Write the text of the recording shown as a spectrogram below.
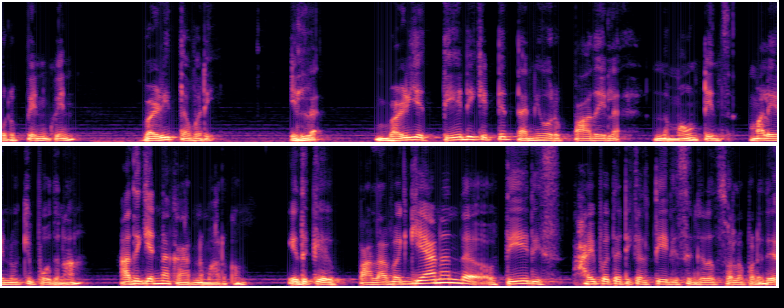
ஒரு பென்குயின் வழி தவறி இல்லை. வழியை தேடிக்கிட்டு தனி ஒரு பாதையில் இந்த மவுண்டெயின்ஸ் மலையை நோக்கி போகுதுன்னா அதுக்கு என்ன காரணமாக இருக்கும்? இதுக்கு பல வகையான இந்த தியரிஸ் ஹைப்போதட்டிக்கல் தியரிஸுங்கிறது சொல்லப்படுது.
